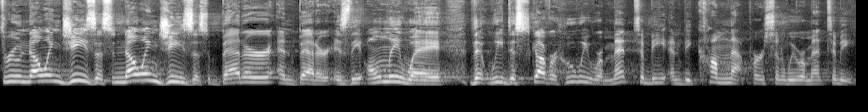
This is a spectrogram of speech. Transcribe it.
through knowing Jesus. Knowing Jesus better and better is the only way that we discover who we were meant to be and become that person we were meant to be.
